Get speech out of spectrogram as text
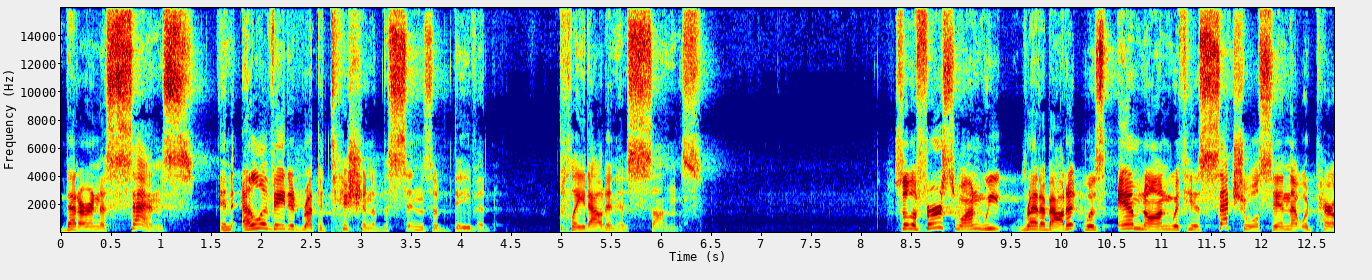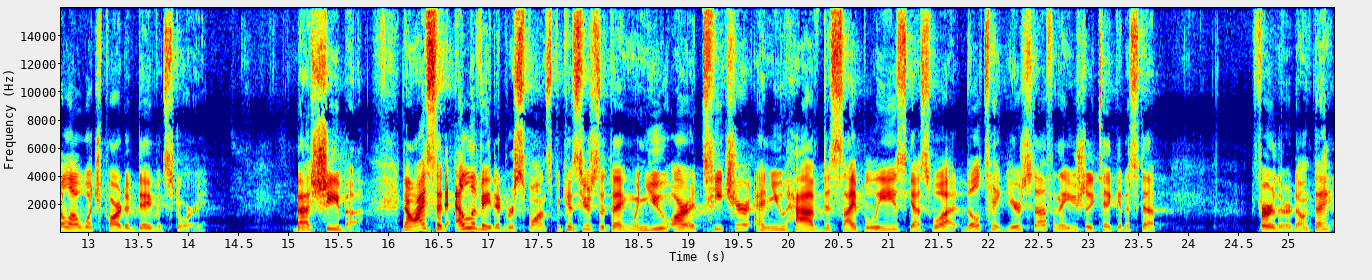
that are, in a sense, an elevated repetition of the sins of David played out in his sons. So, the first one, we read about it, was Amnon with his sexual sin that would parallel which part of David's story? Bathsheba. Now, I said elevated response because here's the thing when you are a teacher and you have disciplees, guess what? They'll take your stuff and they usually take it a step further, don't they?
